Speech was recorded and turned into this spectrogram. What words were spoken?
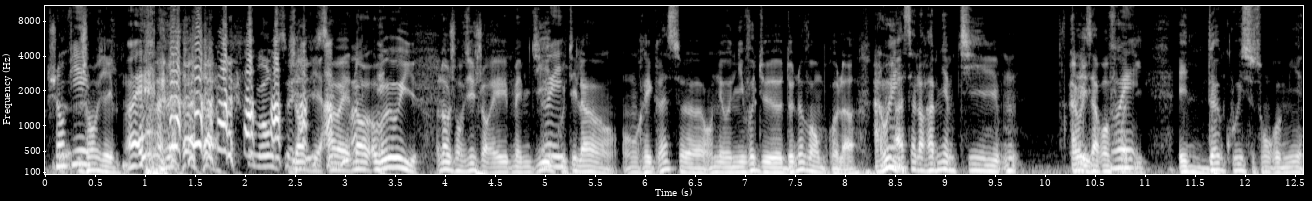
Janvier. Euh, janvier. Ouais. Bon, ça Janvier. Ah ouais, non, oui, oui. Non, janvier, j'aurais même dit, Oui. écoutez, là, on régresse, euh, on est au niveau de, de novembre, là. Ah oui. Ah, ça leur a mis un petit. mm, Ah ça oui. les a refroidis. Et d'un coup, ils se sont remis.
